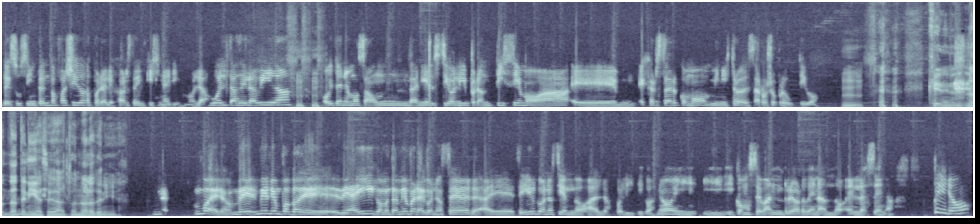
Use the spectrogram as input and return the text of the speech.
de sus intentos fallidos por alejarse del kirchnerismo. Las vueltas de la vida, hoy tenemos a un Daniel Scioli prontísimo a eh, ejercer como ministro de Desarrollo Productivo. Mm. que no tenía ese dato, no lo tenía. Bueno, viene un poco de, ahí, como también para conocer, eh, seguir conociendo a los políticos, ¿no? Y, cómo se van reordenando en la escena. Pero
